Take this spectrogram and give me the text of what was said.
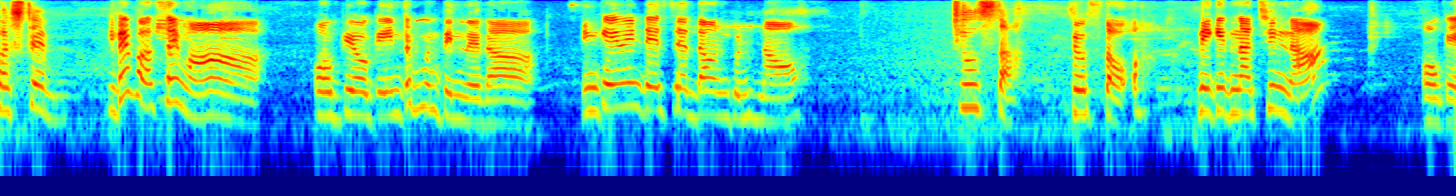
ఫస్ట్ టైం ఇదే ఫస్ట్ టైమా ఓకే ఓకే. ఇంతకు ముందు తినలేదా? ఇంకేమేం టేస్ట్ చేద్దాం అనుకుంటున్నావు? చూస్తా. చూస్తావు. నీకు ఇది నచ్చిందా? ఓకే.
